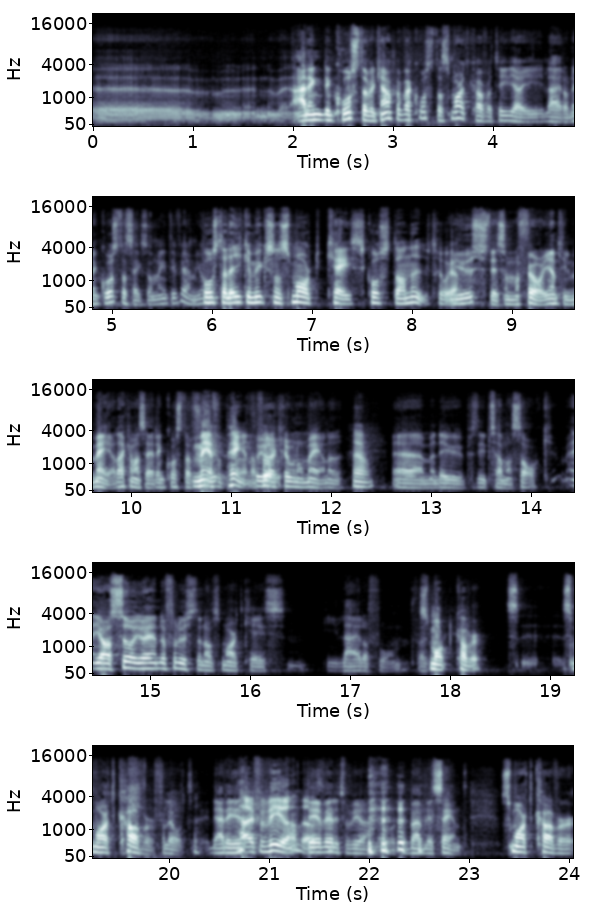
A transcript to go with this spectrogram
Uh, den, den kostar väl kanske, vad kostar Smart Cover tidigare i läder? Den kostar 695 euro. Kostar lika mycket som smart case kostar nu, tror jag. Just det, som man får egentligen mer där kan man säga. Den kostar Mer för pengarna, fyra för- kronor mer nu. Ja. Eh, men det är ju i princip samma sak. Jag sörjer ändå förlusten av Smart Case i läderform. Smart cover. Smart Cover, förlåt. Ja, det, är, Det här är förvirrande. det är alltså. väldigt förvirrande och det börjar bli sent. Smart Cover,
